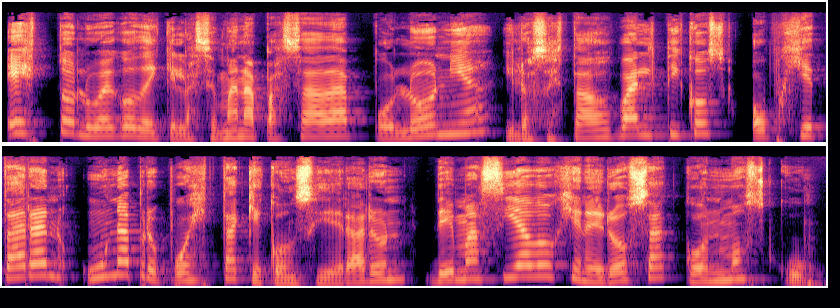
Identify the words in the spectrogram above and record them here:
Esto luego de que la semana pasada Polonia y los estados bálticos objetaran una propuesta que consideraron demasiado generosa con Moscú.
